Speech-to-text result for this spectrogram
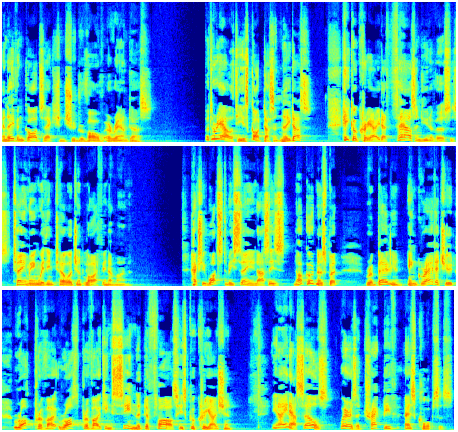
and even God's action should revolve around us. But the reality is, God doesn't need us. He could create a thousand universes teeming with intelligent life in a moment. Actually, what's to be seen in us is not goodness, but rebellion, ingratitude, wrath provoking sin that defiles his good creation. You know, in ourselves, we're as attractive as corpses.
